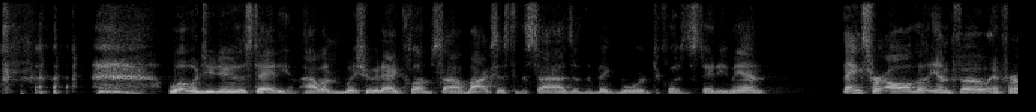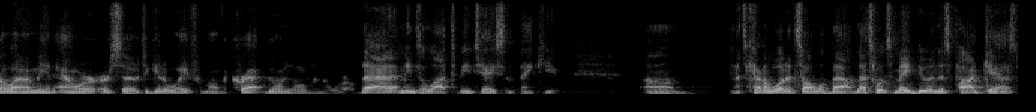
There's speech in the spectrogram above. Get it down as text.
what would you do to the stadium? I would wish we would add club style boxes to the sides of the big board to close the stadium in. Thanks for all the info and for allowing me an hour or so to get away from all the crap going on in the world. That, that means a lot to me, Jason. Thank you. Um, that's kind of what it's all about. That's what's made doing this podcast,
